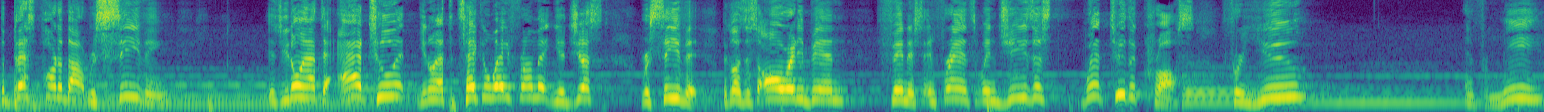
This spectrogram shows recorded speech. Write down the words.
The best part about receiving is you don't have to add to it, you don't have to take away from it, you just receive it because it's already been finished. And friends, when Jesus went to the cross for you and for me,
